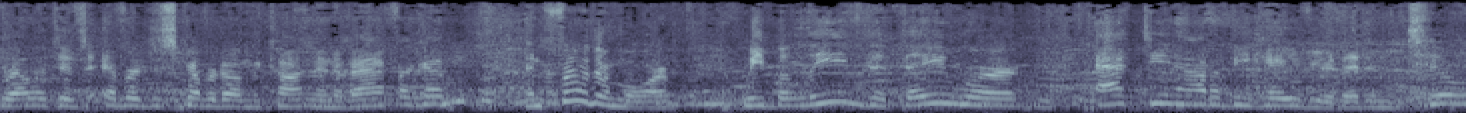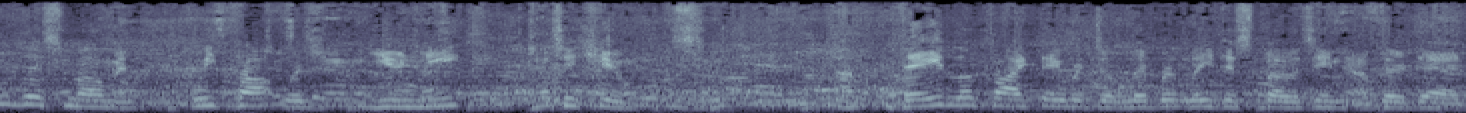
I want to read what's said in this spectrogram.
relatives ever discovered on the continent of Africa. And furthermore, we believe that they were acting out a behavior that until this moment we thought was unique to humans. Um, they looked like they were deliberately disposing of their dead.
